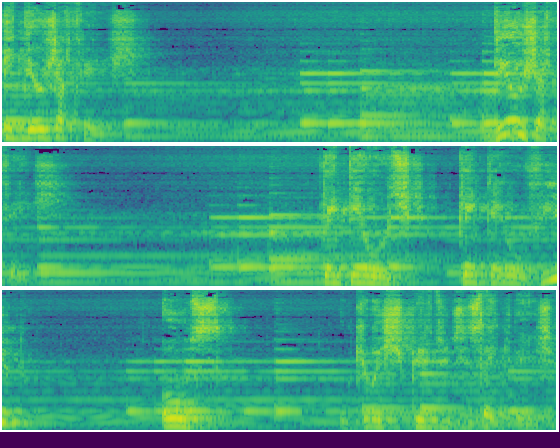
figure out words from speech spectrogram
E Deus já fez. Deus já fez. Quem tem, quem tem ouvido, ouça o que o Espírito diz à igreja.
